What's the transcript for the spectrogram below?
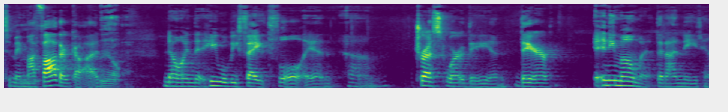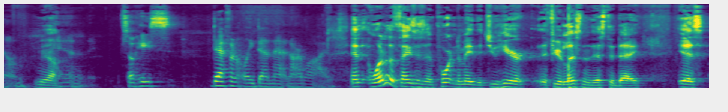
to me, my father God, Yeah. knowing that he will be faithful and um, trustworthy and there any moment that I need him. Yeah. And so he's definitely done that in our lives. And one of the things that's important to me that you hear if you're listening to this today is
